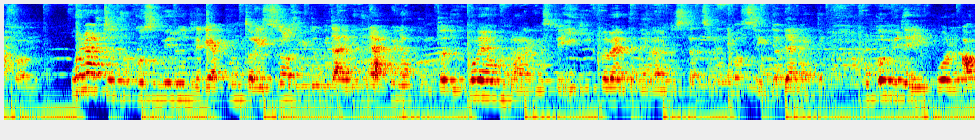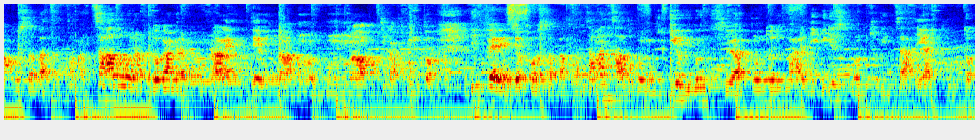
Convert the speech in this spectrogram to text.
iPhone. Un altro trucco super utile che appunto nessuno su YouTube Italia vi dirà quello appunto di come comprare questo equipment per la registrazione dei vostri video ovviamente un computer Apple ha un costo abbastanza avanzato, una fotocamera con una lente, un'ottica un appunto differente, un costo abbastanza avanzato, quindi io vi consiglio appunto di fare dei video sponsorizzati appunto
